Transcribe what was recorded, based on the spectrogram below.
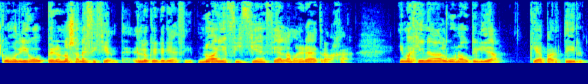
como digo, pero no son eficientes, es lo que quería decir. No hay eficiencia en la manera de trabajar. Imagina alguna utilidad que a partir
